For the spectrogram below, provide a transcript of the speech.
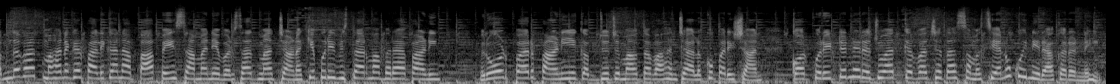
અમદાવાદ મહાનગરપાલિકાના પાપે સામાન્ય વરસાદમાં ચાણક્યપુરી વિસ્તારમાં ભરાયા પાણી. રોડ પર પાણીએ કબજો જમાવતા વાહન ચાલકો પરેશાન. કોર્પોરેટરને રજૂઆત કરવા છતાં સમસ્યાનું કોઈ નિરાકરણ નહીં.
